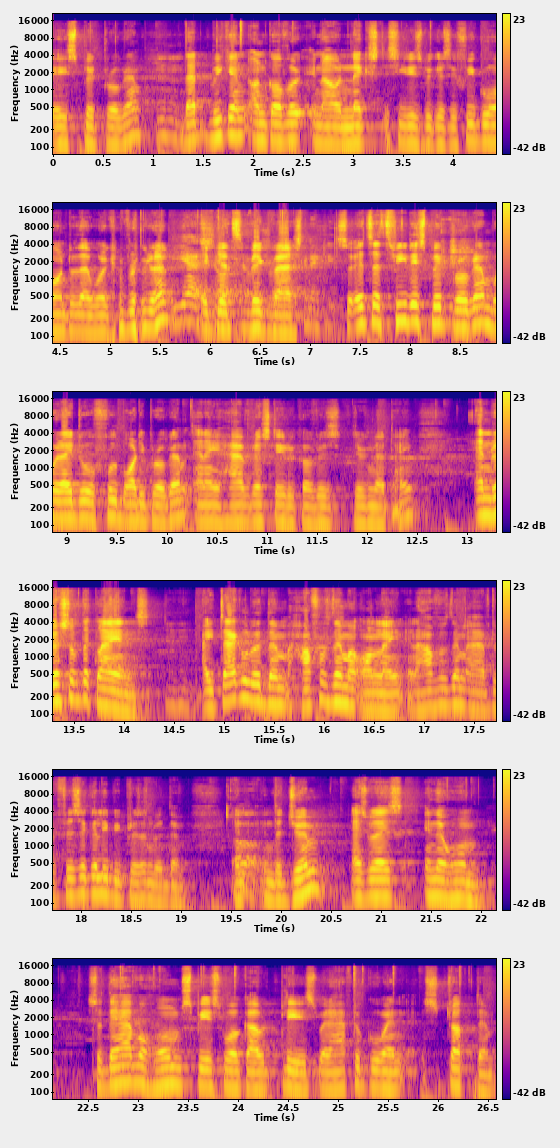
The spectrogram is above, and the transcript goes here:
day split program Mm-hmm. that we can uncover in our next series because if we go on to that workout program, Yeah, it sure, gets sure, big sure, fast. definitely. So it's a three day split program where I do a full body program and I have rest day recoveries during that time. And rest of the clients, Mm-hmm. I tackle with them. Half of them are online and half of them I have to physically be present with them in, Oh. in the gym as well as in their home. So they have a home space workout place where I have to go and instruct them.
